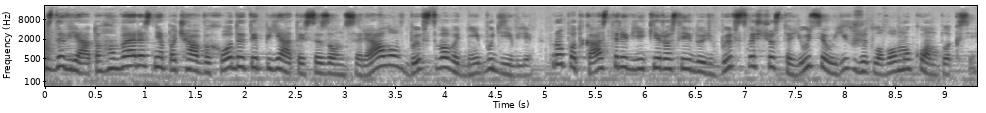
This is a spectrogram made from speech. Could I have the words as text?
З 9 вересня почав виходити п'ятий сезон серіалу Вбивства в одній будівлі про подкастерів, які розслідують вбивства, що стаються у їх житловому комплексі.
